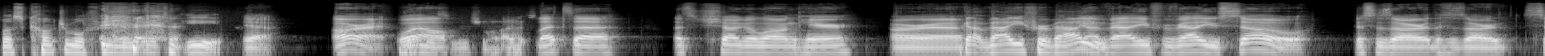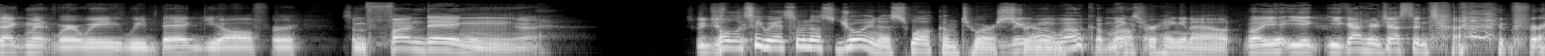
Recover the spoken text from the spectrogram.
Most comfortable food in the world to eat. Yeah. All right. Well, let's uh let's chug along here. Our uh, got value for value. got value for value. So this is our this is our segment where we we beg y'all for some funding. We just oh, looks like we had someone else join us. Welcome to our we- stream. oh, welcome. Thanks welcome. for hanging out. Well, you, you you got here just in time for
